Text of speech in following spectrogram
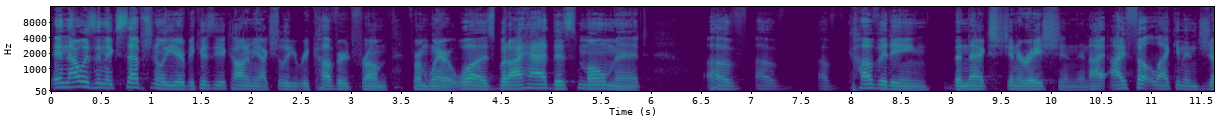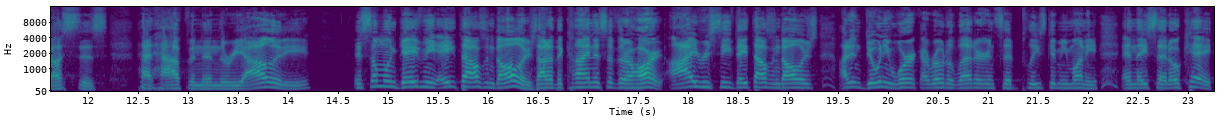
and that was an exceptional year because the economy actually recovered from, from where it was. But I had this moment of, of, of coveting the next generation, and I, I felt like an injustice had happened. And the reality is someone gave me $8,000 out of the kindness of their heart. I received $8,000. I didn't do any work. I wrote a letter and said, please give me money. And they said, okay,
